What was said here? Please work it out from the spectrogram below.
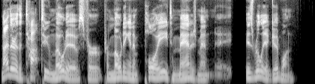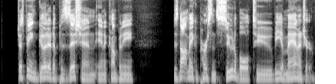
Neither of the top two motives for promoting an employee to management eh, is really a good one. Just being good at a position in a company does not make a person suitable to be a manager.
